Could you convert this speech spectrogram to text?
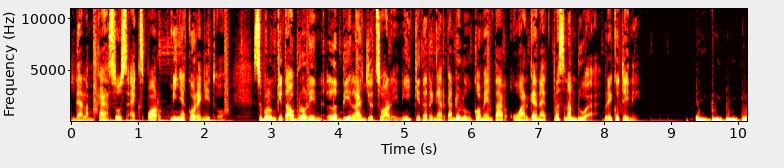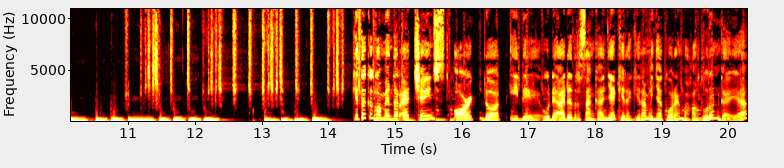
dalam kasus ekspor minyak goreng itu. Sebelum kita obrolin lebih lanjut soal ini, kita dengarkan dulu komentar warganet plus 62 berikut ini. Komentar at change.org.id. Udah ada tersangkanya, kira-kira minyak goreng bakal turun nggak ya?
